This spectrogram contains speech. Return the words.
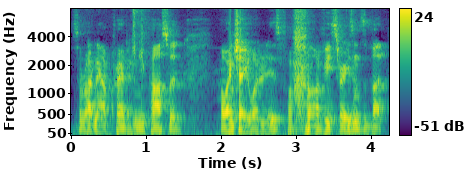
So right now I've created a new password. I won't show you what it is for obvious reasons, but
